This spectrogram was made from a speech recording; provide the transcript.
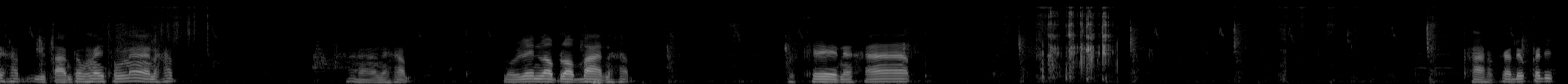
นะครับ อยู่ตามตรงไห้ทุ่งหน้านะครับอ่านะครับบริเล่นรอบๆบบ้านนะครับ โอเคนะครับผ่ากระดุกกระดิก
